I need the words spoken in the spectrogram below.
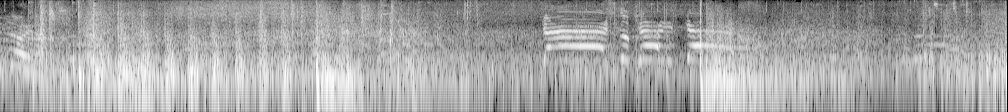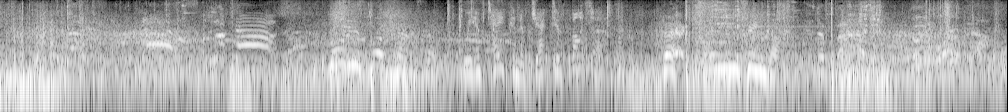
Look out! Look out! We have taken objective butter. There! Enemy machine gun! The! Good work!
